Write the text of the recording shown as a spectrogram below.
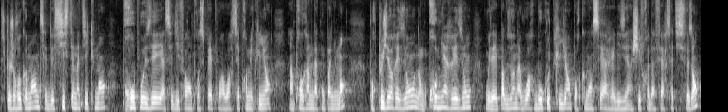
ce que je recommande, c'est de systématiquement proposer à ses différents prospects pour avoir ses premiers clients un programme d'accompagnement pour plusieurs raisons. Donc, première raison, vous n'avez pas besoin d'avoir beaucoup de clients pour commencer à réaliser un chiffre d'affaires satisfaisant.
